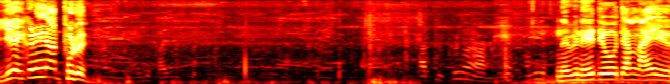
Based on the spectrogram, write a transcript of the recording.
ये इकडे आत पुढं. नवीन हे देऊ त्याला नाही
